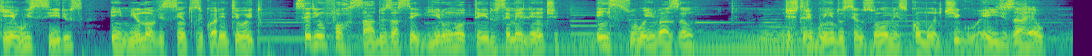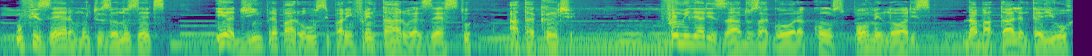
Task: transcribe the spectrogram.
que os sírios, em 1948, seriam forçados a seguir um roteiro semelhante em sua invasão. Distribuindo seus homens como o antigo rei de Israel, o fizera muitos anos antes, e Adim preparou-se para enfrentar o exército atacante. Familiarizados agora com os pormenores da batalha anterior,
